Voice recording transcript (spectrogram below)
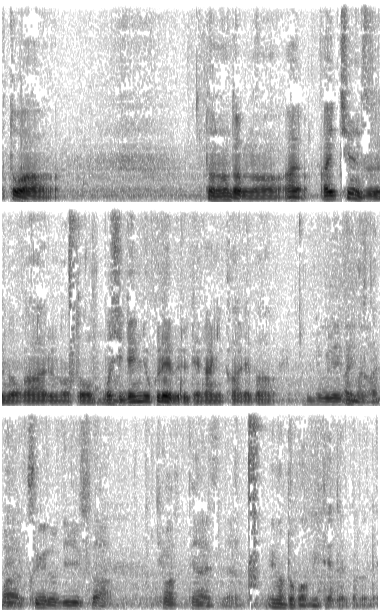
あとはあとなんだろうな。あ iTunes のがあるのともし電力レベルで何かあればレベルありますかね？まあ次のリリースは決まってないですね。今のところ見てということで、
